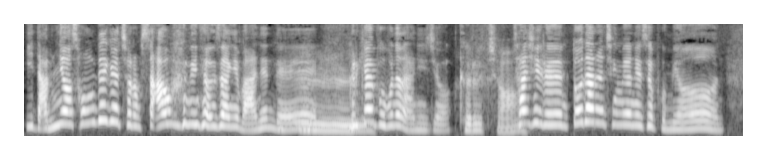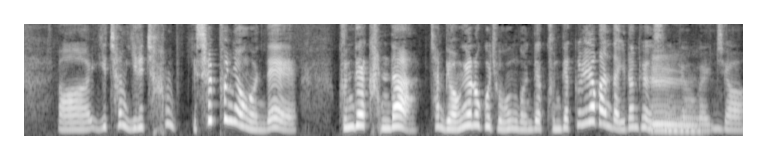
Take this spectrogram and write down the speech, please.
이 남녀 성대결처럼 싸우는 현상이 많은데 음. 그렇게 할 부분은 아니죠. 그렇죠. 사실은 또 다른 측면에서 보면 어 이게 참 일이 참 슬픈 용어인데 군대 간다. 참 명예롭고 좋은 건데 군대 끌려간다 이런 표현 쓰는 음. 경우가 있죠.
